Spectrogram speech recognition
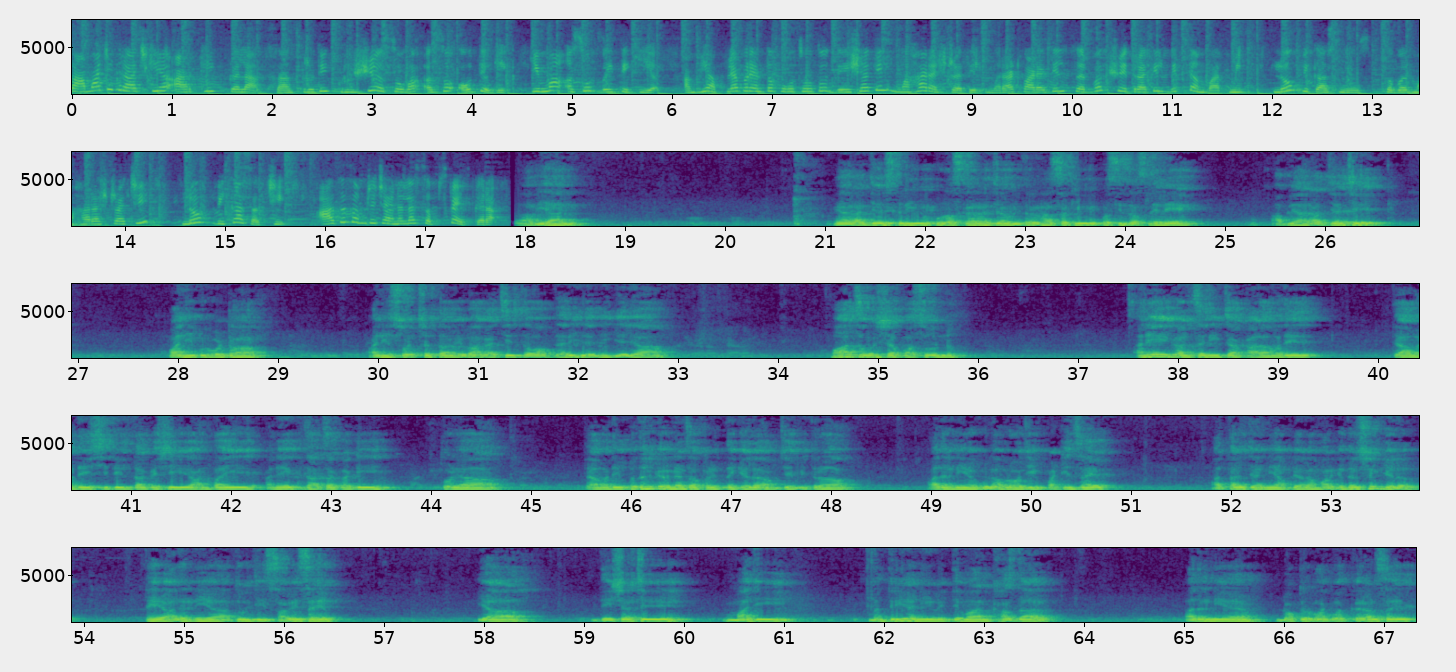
सामाजिक राजकीय आर्थिक कला सांस्कृतिक कृषी असो वा असो औद्योगिक किंवा असो वैद्यकीय आम्ही आपल्यापर्यंत पोहोचवतो देशातील महाराष्ट्रातील मराठवाड्यातील सर्व क्षेत्रातील वित्तम बातमी. लोकविकास न्यूज खबर महाराष्ट्राची लोकविकासाची आजच आमच्या चॅनलला सबस्क्राईब करा. अभियान या राज्यस्तरीय पुरस्काराच्या वितरणासाठी उपस्थित असलेले आपल्या राज्याचे पाणी पुरवठा आणि स्वच्छता विभागाची जबाबदारी ज्यांनी गेल्या पाच वर्षापासून अनेक अडचणीच्या काळामध्ये त्यामध्ये शिथिलता कशी आणता येईल अनेक जाचाकाठी थोड्या त्यामध्ये बदल करण्याचा प्रयत्न केला. आमचे मित्र आदरणीय गुलाबरावजी पाटील साहेब आता ज्यांनी आपल्याला मार्गदर्शन केलं ते आदरणीय अतुलजी सावे साहेब या देशाचे माजी मंत्री आणि विद्यमान खासदार आदरणीय डॉक्टर भागवत कराड साहेब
